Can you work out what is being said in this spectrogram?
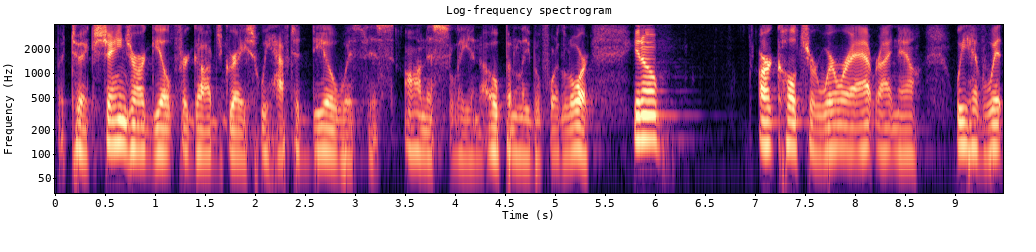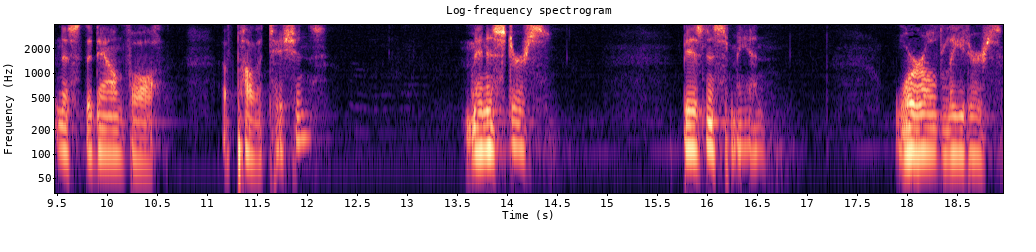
But to exchange our guilt for God's grace, we have to deal with this honestly and openly before the Lord. You know, our culture, where we're at right now, we have witnessed the downfall of politicians, ministers, businessmen, world leaders.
